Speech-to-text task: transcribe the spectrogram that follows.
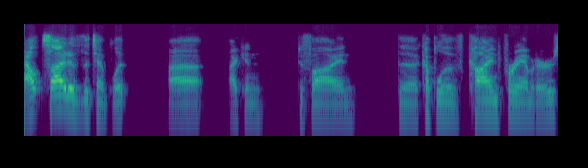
outside of the template, uh, I can define the couple of kind parameters,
